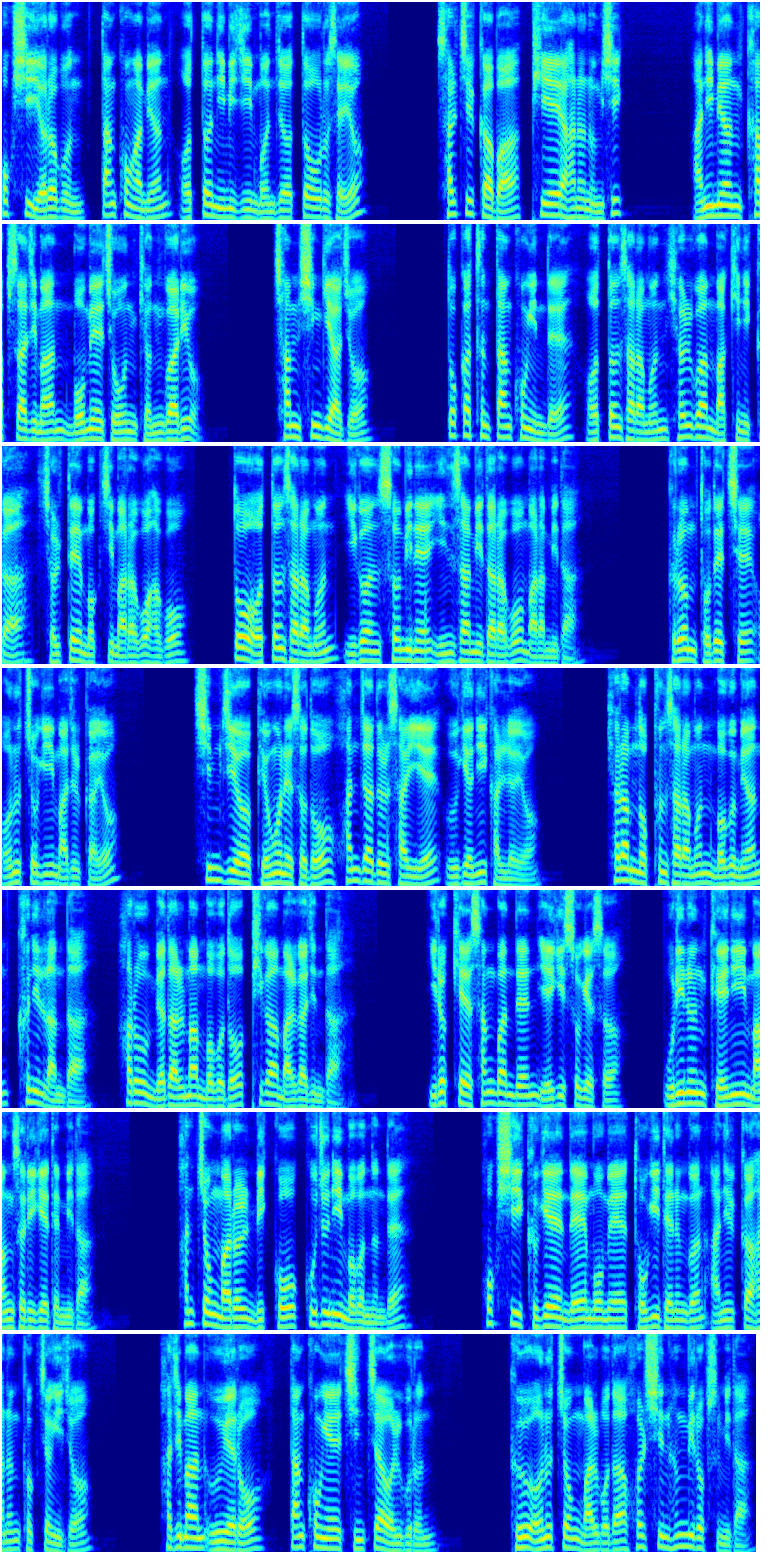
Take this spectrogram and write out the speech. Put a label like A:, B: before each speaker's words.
A: 혹시 여러분 땅콩 하면 어떤 이미지 먼저 떠오르세요? 살찔까봐 피해야 하는 음식? 아니면 값싸지만 몸에 좋은 견과류? 참 신기하죠? 똑같은 땅콩인데 어떤 사람은 혈관 막히니까 절대 먹지 말라고 하고 또 어떤 사람은 이건 서민의 인삼이다라고 말합니다. 그럼 도대체 어느 쪽이 맞을까요? 심지어 병원에서도 환자들 사이에 의견이 갈려요. 혈압 높은 사람은 먹으면 큰일 난다. 하루 몇 알만 먹어도 피가 맑아진다. 이렇게 상반된 얘기 속에서 우리는 괜히 망설이게 됩니다. 한쪽 말을 믿고 꾸준히 먹었는데 혹시 그게 내 몸에 독이 되는 건 아닐까 하는 걱정이죠. 하지만 의외로 땅콩의 진짜 얼굴은 그 어느 쪽 말보다 훨씬 흥미롭습니다.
